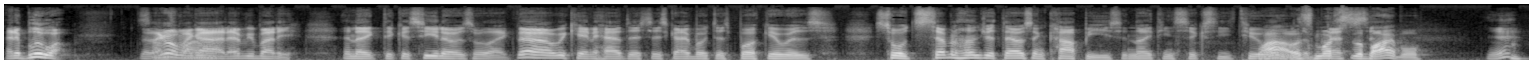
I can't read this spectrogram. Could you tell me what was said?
and it blew up. They're like, oh my violent. god, everybody! And like the casinos were like, no, we can't have this. This guy wrote this book. It was sold seven hundred thousand copies in 1962. Wow, as much the Bible. Yeah,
